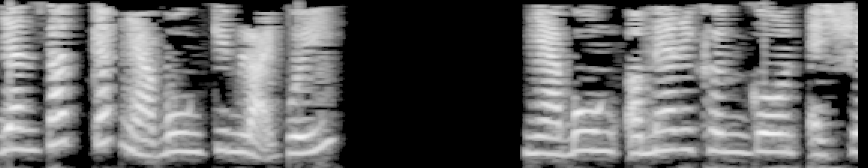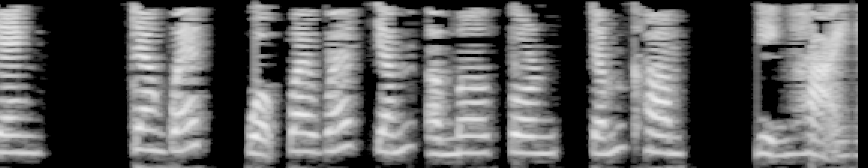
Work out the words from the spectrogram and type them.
Danh sách các nhà buôn kim loại quý Nhà buôn American Gold Exchange Trang web www.amergold.com Điện thoại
